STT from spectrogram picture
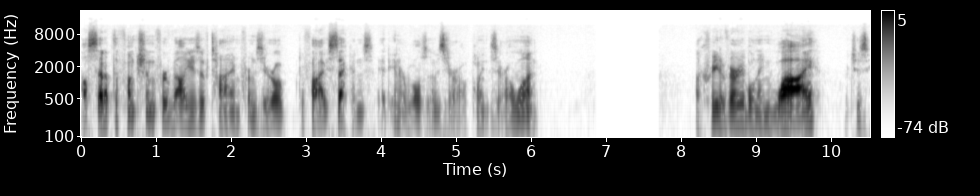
I'll set up the function for values of time from 0 to 5 seconds at intervals of 0.01. I'll create a variable named y, which is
